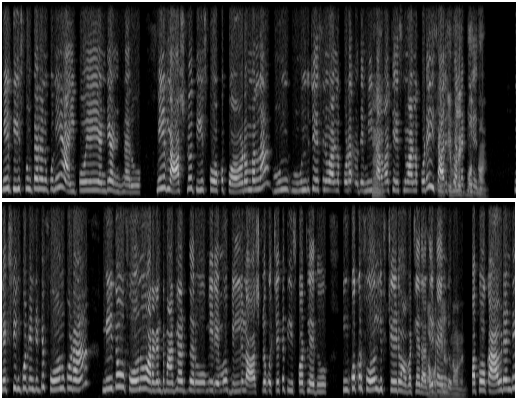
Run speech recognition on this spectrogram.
మీరు తీసుకుంటారనుకుని అయిపోయాయండి అంటున్నారు. మీరు లాస్ట్లో తీసుకోకపోవడం వల్ల ముందు చేసిన వాళ్ళకు కూడా అదే మీ. తర్వాత చేసిన వాళ్ళకు కూడా ఈ సారీస్ నెక్స్ట్ ఇంకోటి ఏంటంటే ఫోన్ కూడా మీతో ఫోన్ అరగంట మాట్లాడుతున్నారు. మీరేమో బిల్లు లాస్ట్లోకి వచ్చాక తీసుకోవట్లేదు. ఇంకొకరు ఫోన్ లిఫ్ట్ చేయడం అవ్వట్లేదు అదే టైంలో పాప ఒక ఆవిడండి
